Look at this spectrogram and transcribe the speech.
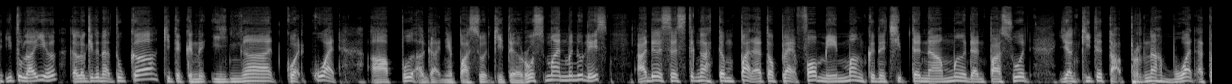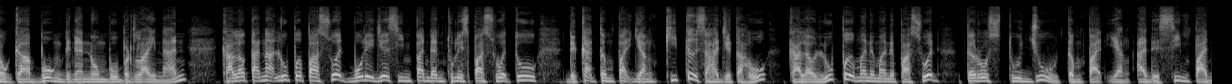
itulah ya. Kalau kita nak tukar, kita kena ingat kuat-kuat apa agaknya password kita. Rosman menulis, ada sesetengah tempat atau platform memang kena cipta nama dan password yang kita tak pernah buat atau gabung dengan nombor berlainan. Kalau tak nak lupa password, boleh je simpan dan tulis password tu dekat tempat yang kita sahaja tahu. Kalau lupa mana-mana password, terus tuju tempat yang ada simpan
